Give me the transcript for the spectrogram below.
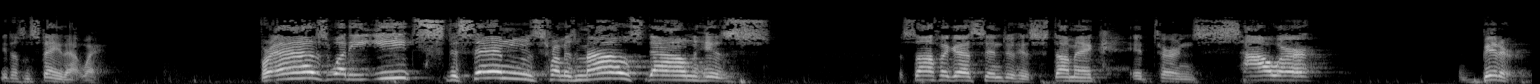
it doesn't stay that way. For as what he eats descends from his mouth down his esophagus into his stomach, it turns sour and bitter.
